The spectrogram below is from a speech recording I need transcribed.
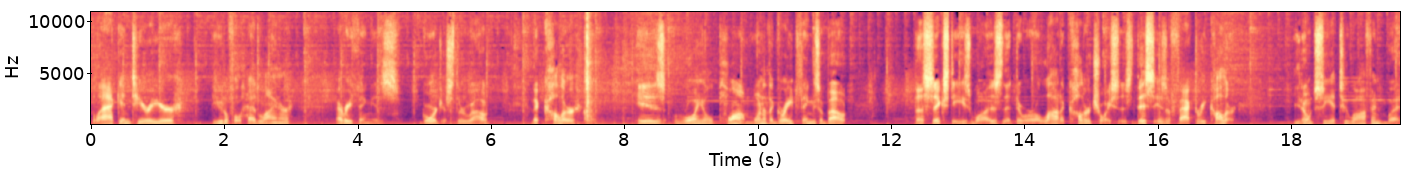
black interior, beautiful headliner. Everything is gorgeous throughout. The color is royal plum. One of the great things about the 60s was that there were a lot of color choices. This is a factory color. You don't see it too often, but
